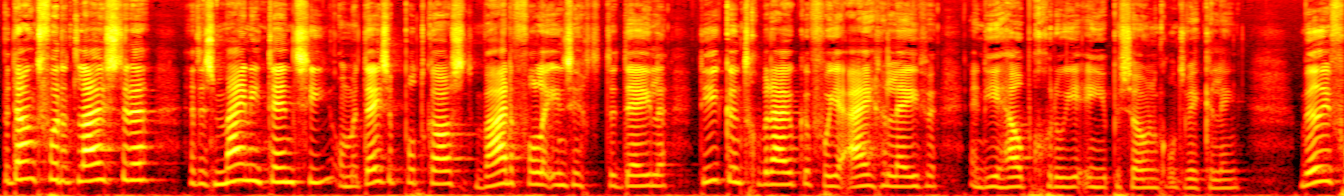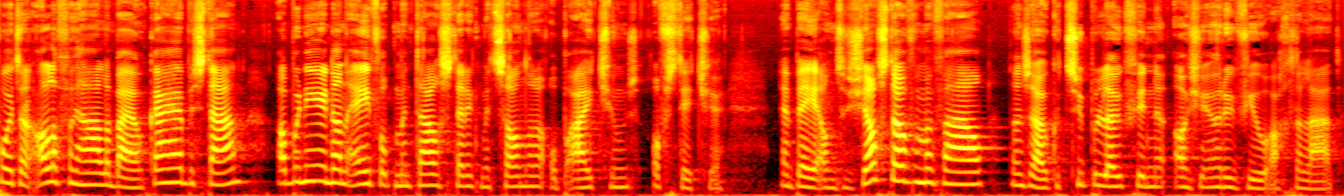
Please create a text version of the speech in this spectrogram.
Bedankt voor het luisteren. Het is mijn intentie om met deze podcast waardevolle inzichten te delen die je kunt gebruiken voor je eigen leven en die je helpen groeien in je persoonlijke ontwikkeling. Wil je voortaan alle verhalen bij elkaar hebben staan? Abonneer je dan even op Mentaal Sterk met Sandra op iTunes of Stitcher. En ben je enthousiast over mijn verhaal? Dan zou ik het superleuk vinden als je een review achterlaat.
